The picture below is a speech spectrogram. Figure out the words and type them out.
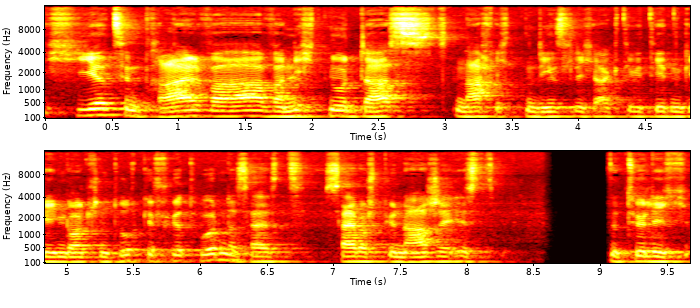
hier zentral war, war nicht nur, dass nachrichtendienstliche Aktivitäten gegen Deutschland durchgeführt wurden. Das heißt, Cyberspionage ist natürlich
